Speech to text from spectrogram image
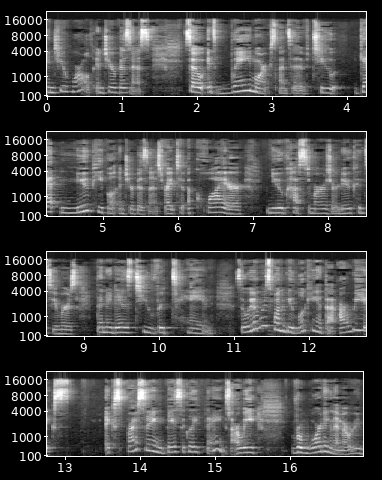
into your world, into your business? So it's way more expensive to get new people into your business, right? To acquire new customers or new consumers than it is to retain. So we always want to be looking at that. Are we ex- expressing basically thanks? Are we rewarding them? Are we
